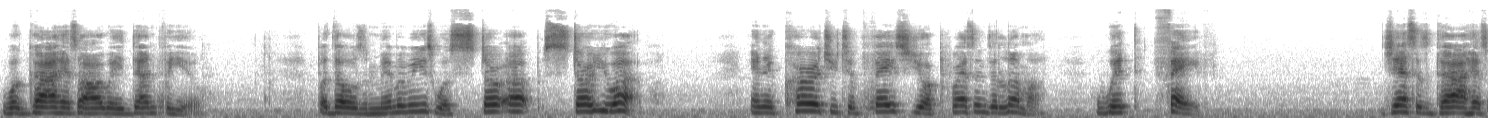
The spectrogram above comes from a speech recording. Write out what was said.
what God has already done for you. But those memories will stir up, stir you up, and encourage you to face your present dilemma with faith. Just as God has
